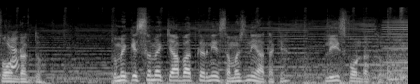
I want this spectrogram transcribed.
फ़ोन रख दो। तुम्हें किस समय क्या बात करनी है समझ नहीं आता क्या? प्लीज़ फ़ोन रख दो।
